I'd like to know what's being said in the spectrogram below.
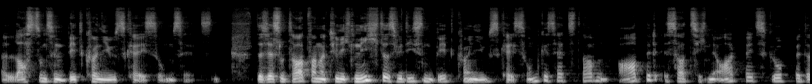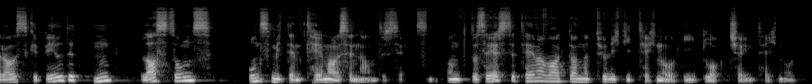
äh, lasst uns einen Bitcoin Use Case umsetzen. Das Resultat war natürlich nicht, dass wir diesen Bitcoin Use Case umgesetzt haben, aber es hat sich eine Arbeitsgruppe daraus gebildet, hm, lasst uns uns mit dem Thema auseinandersetzen. Und das erste Thema war dann natürlich die Technologie, Blockchain-Technologie.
